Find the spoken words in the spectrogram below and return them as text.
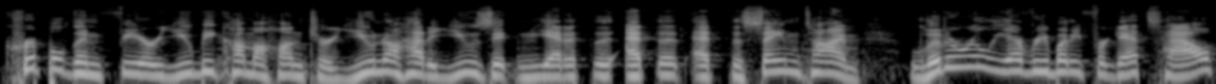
crippled in fear you become a hunter you know how to use it and yet at the at the at the same time literally everybody forgets how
